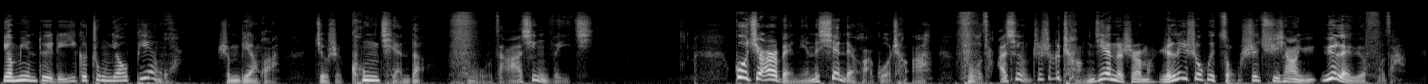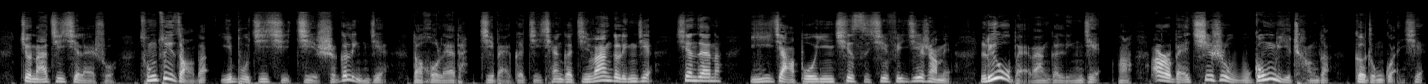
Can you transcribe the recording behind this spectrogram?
要面对的一个重要变化。什么变化？就是空前的复杂性危机。过去二百年的现代化过程啊，复杂性这是个常见的事儿吗？人类社会总是趋向于越来越复杂。就拿机器来说，从最早的一部机器几十个零件，到后来的几百个、几千个、几万个零件，现在呢，一架波音七四七飞机上面六百万个零件啊，二百七十五公里长的各种管线。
